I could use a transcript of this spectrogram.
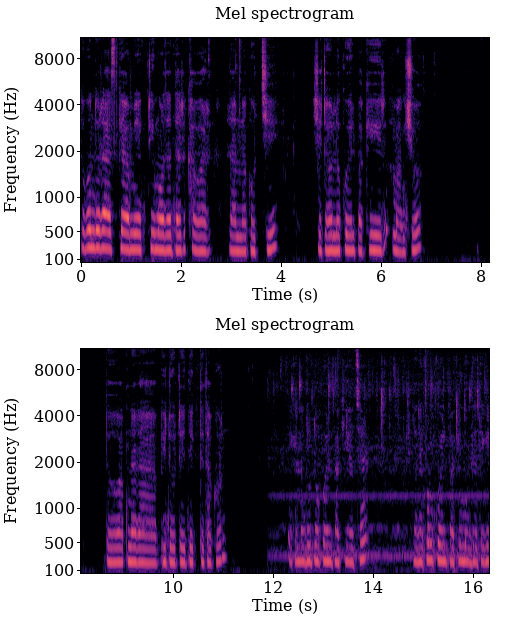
তো বন্ধুরা, আজকে আমি একটি মজাদার খাবার রান্না করছি। সেটা হলো কোয়েল পাখির মাংস। তো আপনারা ভিডিওটি দেখতে থাকুন। এখানে দুটো কোয়েল পাখি আছে। দেখুন, কোয়েল পাখির মধ্যে থেকে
